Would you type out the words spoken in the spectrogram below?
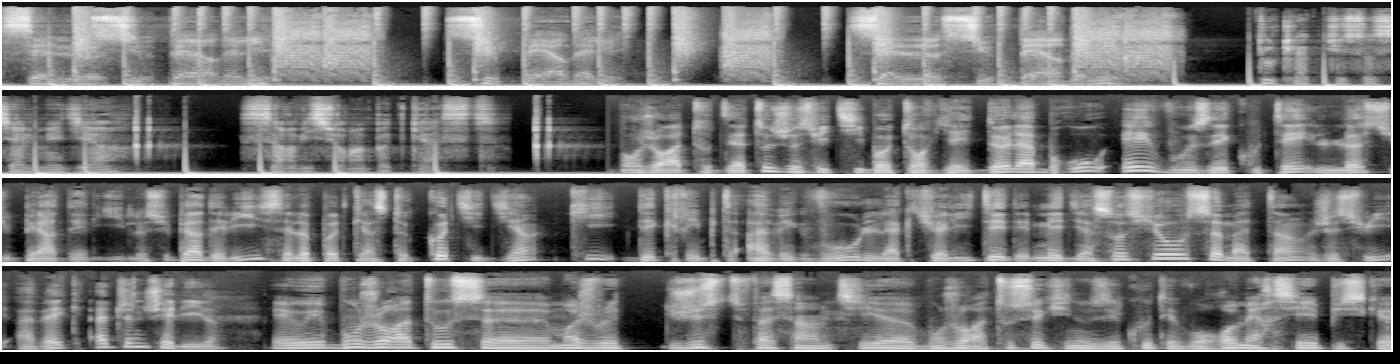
C'est le super délit. Super délit. C'est le super délit. Toute l'actu social média servie sur un podcast. Bonjour à toutes et à tous, je suis Thibaut Tourvieille de La Broue et vous écoutez Le Super Daily. Le Super Daily, c'est le podcast quotidien qui décrypte avec vous l'actualité des médias sociaux. Ce matin, je suis avec Adjan Chelil. Et oui, bonjour à tous. Euh, moi, je voulais juste passer un petit euh, bonjour à tous ceux qui nous écoutent et vous remercier puisque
